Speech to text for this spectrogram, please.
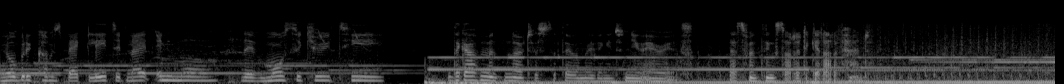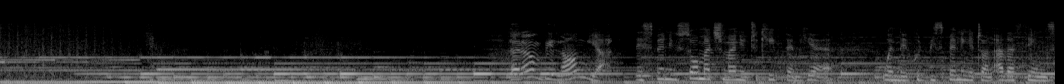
Nobody comes back late at night anymore. They have more security. The government noticed that they were moving into new areas. That's when things started to get out of hand. They don't belong here. They're spending so much money to keep them here when they could be spending it on other things.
